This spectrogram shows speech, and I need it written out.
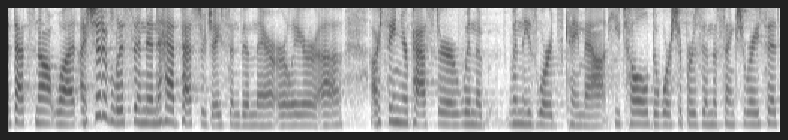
But that's not what I should have listened and had Pastor Jason been there earlier. Uh, our senior pastor, when the when these words came out, he told the worshipers in the sanctuary, he said,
